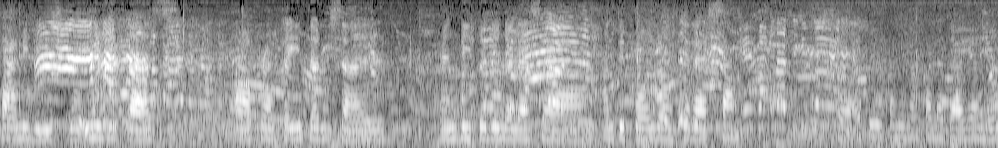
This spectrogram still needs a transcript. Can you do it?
families na inilitas uh, from Cainta Rizal and dito dinala sa Antipolo, Teresa. So, ito yung kanilang kalagayan, no?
